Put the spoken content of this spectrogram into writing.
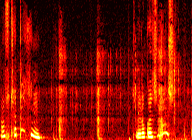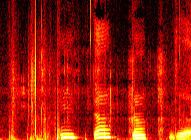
Aus Teppichen. Das wäre doch ganz nice. Mm, Da, da, da.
